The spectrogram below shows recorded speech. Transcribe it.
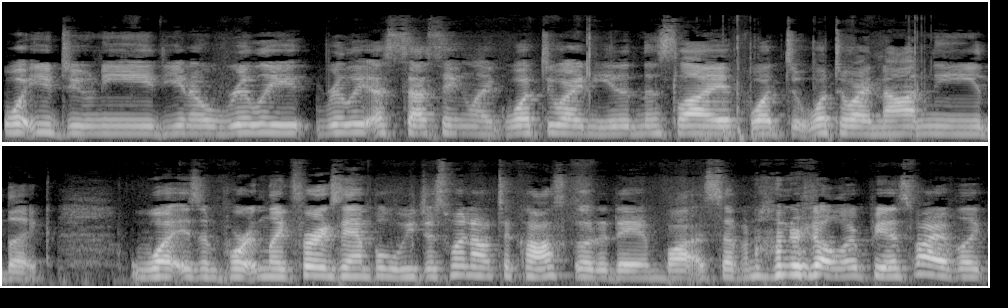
what you do need, you know, really really assessing like what do I need in this life? What do, what do I not need? Like what is important? Like for example, we just went out to Costco today and bought a $700 PS5. Like,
